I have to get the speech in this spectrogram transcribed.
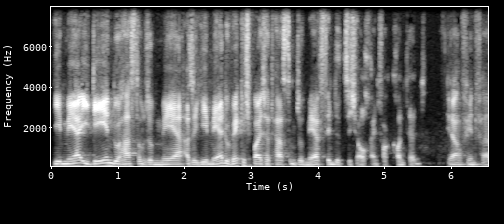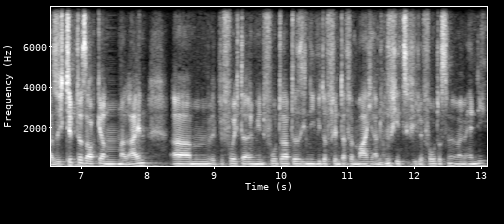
je mehr Ideen du hast, umso mehr, also je mehr du weggespeichert hast, umso mehr findet sich auch einfach Content. Ja, auf jeden Fall. Also ich tippe das auch gerne mal ein, ähm, bevor ich da irgendwie ein Foto habe, das ich nie wieder finde. Dafür mache ich einfach mhm. viel zu viele Fotos mit meinem Handy.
